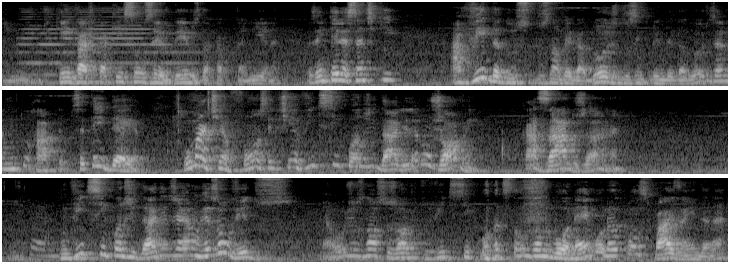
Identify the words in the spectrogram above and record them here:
De, de quem vai ficar, quem são os herdeiros da capitania, né? Mas é interessante que a vida dos, dos navegadores, dos empreendedores era muito rápida. Pra você ter ideia, o Martim Afonso ele tinha 25 anos de idade, ele era um jovem, casado já, né? É. Com 25 anos de idade eles já eram resolvidos. É, hoje os nossos jovens de 25 anos estão usando boné e morando com os pais ainda, né?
